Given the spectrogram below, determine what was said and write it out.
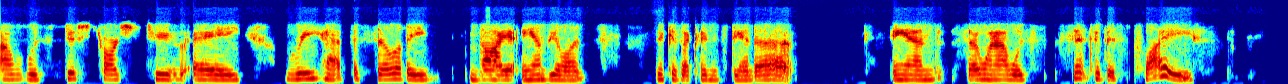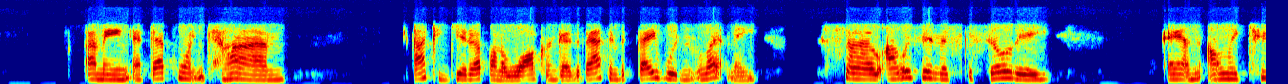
I was discharged to a rehab facility via ambulance because I couldn't stand up. And so when I was sent to this place, I mean, at that point in time, I could get up on a walker and go to the bathroom, but they wouldn't let me. So I was in this facility, and only two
